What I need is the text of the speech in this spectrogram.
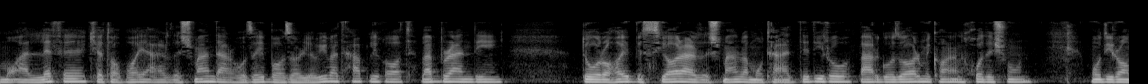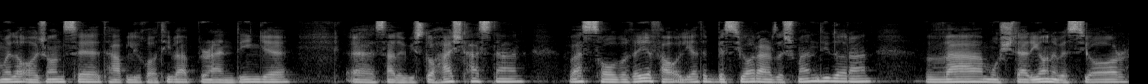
معلف کتاب های ارزشمند در حوزه بازاریابی و تبلیغات و برندینگ دوره های بسیار ارزشمند و متعددی رو برگزار می‌کنن خودشون. مدیرعامل آژانس تبلیغاتی و برندینگ 128 هستند و سابقه فعالیت بسیار ارزشمندی دارن و مشتریان بسیار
